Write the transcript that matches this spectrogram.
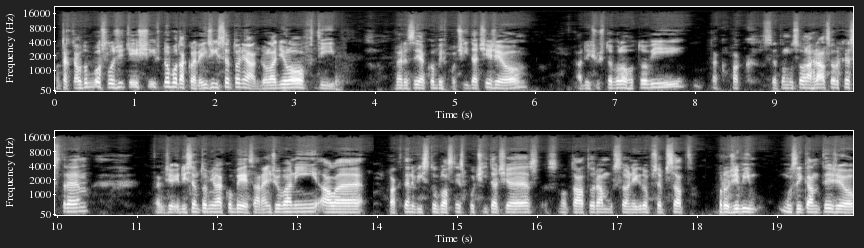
No, tak tam to bylo složitější, nebo takhle, nejdřív se to nějak doladilo v té verzi jakoby v počítači, že jo, a když už to bylo hotové, tak pak se to muselo nahrát s orchestrem, takže i když jsem to měl jakoby zaranžovaný, ale pak ten výstup vlastně z počítače, z notátora musel někdo přepsat pro živý muzikanty, že jo,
